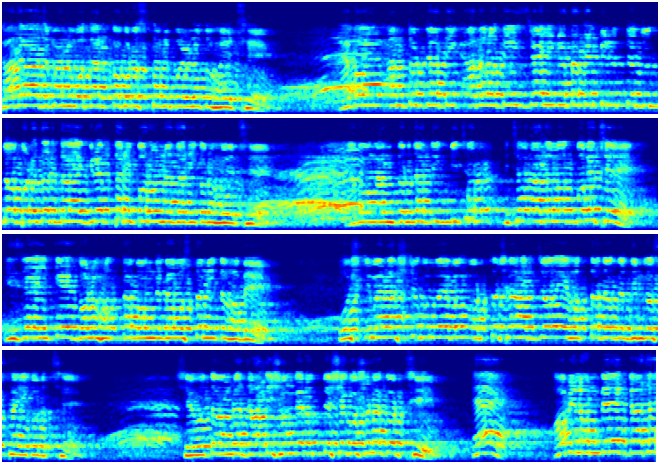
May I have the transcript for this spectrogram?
গাজা আজ মানবতার কবরস্থানে পরিণত হয়েছে। এবং আন্তর্জাতিক আদালতে ইসরায়েলি নেতাদের বিরুদ্ধে যুদ্ধ অপরাধের দায়ে গ্রেপ্তারি পরোয়ানা জারি করা হয়েছে। এবং আন্তর্জাতিক বিচার বিচার আদালত বলেছে, ইসরায়েলকে গণহত্যা বন্ধে ব্যবস্থা নিতে হবে। পশ্চিমা রাষ্ট্রগুলো এবং অর্থ সাহায্য এই হত্যাযজ্ঞ দীর্ঘস্থায়ী করছে। সেহেতু আমরা জাতিসংঘের উদ্দেশ্যে ঘোষণা করছি, এক, অবিলম্বে গাজা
